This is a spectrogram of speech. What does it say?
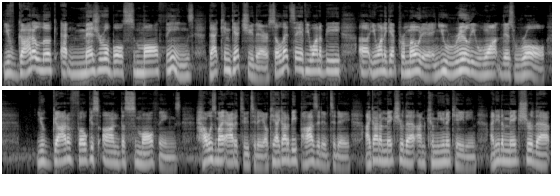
You've got to look at measurable small things that can get you there. So let's say if you want to be, uh, you want to get promoted and you really want this role, you got to focus on the small things. How is my attitude today? Okay, I got to be positive today. I got to make sure that I'm communicating. I need to make sure that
